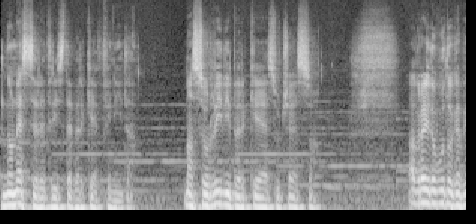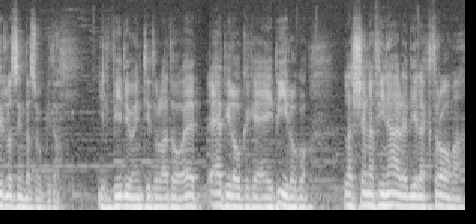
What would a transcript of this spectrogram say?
Non essere triste perché è finita ma sorridi perché è successo. Avrei dovuto capirlo sin da subito. Il video è intitolato Epilogue, che è epilogo, la scena finale di Electroma.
